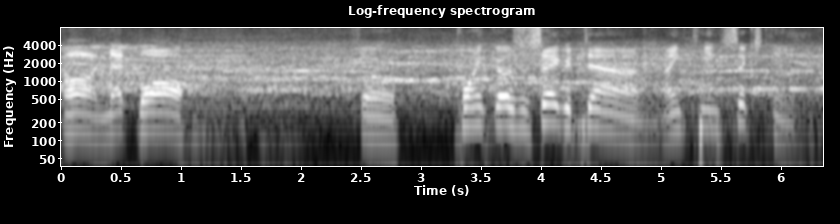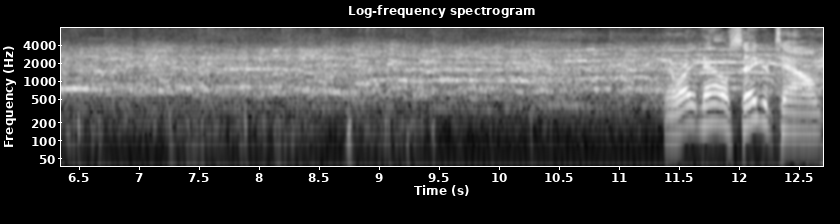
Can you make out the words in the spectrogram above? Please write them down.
oh net ball. So point goes to Saegertown. 19-16. And right now, Saegertown,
